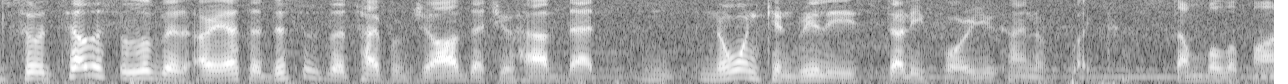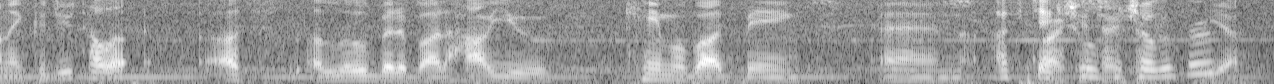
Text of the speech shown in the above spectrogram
So tell us a little bit, Erieta. This is a type of job that you have that n- no one can really study for. You kind of like stumble upon it. Could you tell us a little bit about how you came about being an architectural photographer? Yes.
